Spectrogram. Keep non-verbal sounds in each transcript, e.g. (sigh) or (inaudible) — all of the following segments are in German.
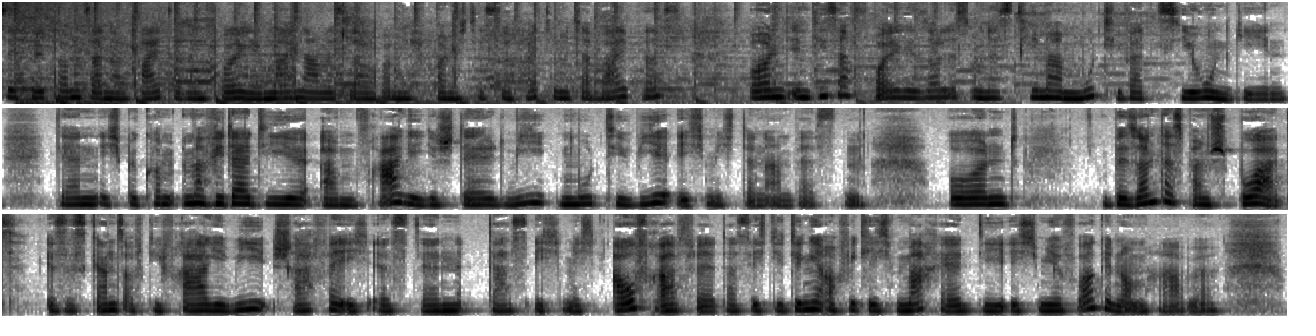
Herzlich willkommen zu einer weiteren Folge. Mein Name ist Laura und ich freue mich, dass du heute mit dabei bist. Und in dieser Folge soll es um das Thema Motivation gehen. Denn ich bekomme immer wieder die ähm, Frage gestellt, wie motiviere ich mich denn am besten? Und besonders beim Sport ist es ganz oft die Frage, wie schaffe ich es denn, dass ich mich aufraffe, dass ich die Dinge auch wirklich mache, die ich mir vorgenommen habe.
